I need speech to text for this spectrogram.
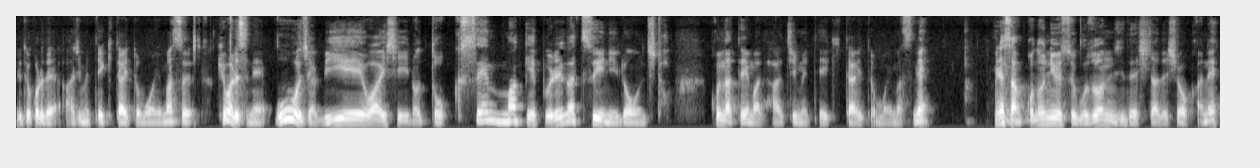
いうところで始めていきたいと思います。今日はですね、王者 BAYC の独占マーケプレがついにローンチと、こんなテーマで始めていきたいと思いますね。皆さん、このニュースご存知でしたでしょうかね？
